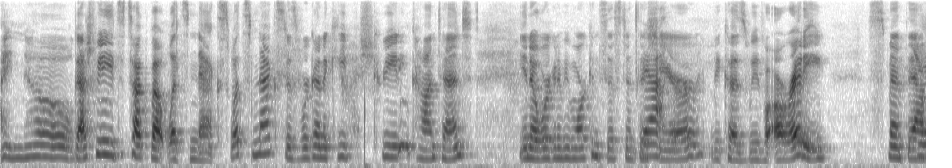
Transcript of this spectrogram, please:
I know. Gosh, we need to talk about what's next. What's next is we're going to keep creating content. You know, we're going to be more consistent this Yeah. year because we've already spent the Yes.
